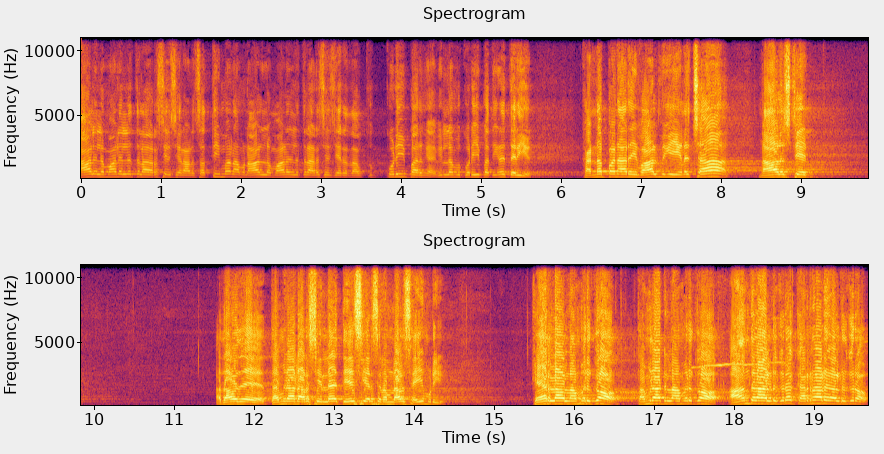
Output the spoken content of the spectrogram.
நாளில் மாநிலத்தில் அரசியல் செய்யலாம். சத்தியமா நம்ம நாளில் மாநிலத்தில் அரசியல் செய்கிறதா கொடி பாருங்க. வில்லம்பு கொடி பார்த்தீங்கன்னா தெரியும். கண்ணப்பனாரை வால்மீகி இணைச்சா நாலு ஸ்டேட். அதாவது தமிழ்நாடு அரசியல்ல தேசிய அரசு நம்மளால செய்ய முடியும். கேரளாவில் நாம் இருக்கோம் தமிழ்நாட்டில் நாம் இருக்கோம் ஆந்திராவில் இருக்கிறோம் கர்நாடகாவில் இருக்கிறோம்.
